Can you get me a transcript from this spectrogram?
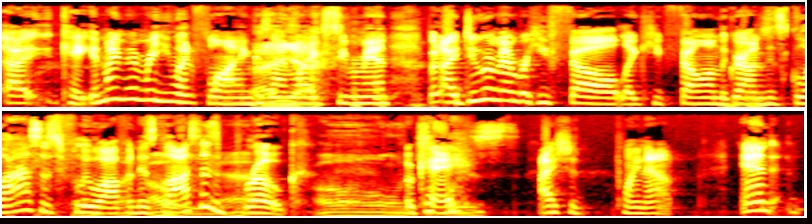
Uh, okay, in my memory, he went flying because Uh, I'm yeah. like Superman. But I do remember he fell, like he fell on the ground. and His glasses flew off, and his Oh, glasses yeah. broke. Oh, Okay, jeez. I should point out. And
